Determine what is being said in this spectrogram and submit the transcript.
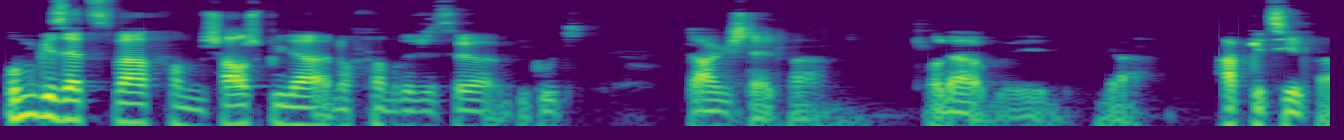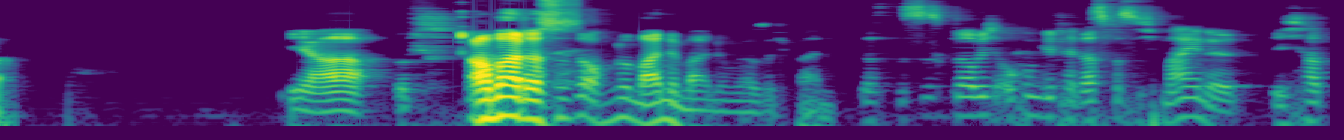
umgesetzt war vom Schauspieler noch vom Regisseur irgendwie gut dargestellt war oder äh, ja, abgezielt war. Ja, Aber das ist auch nur meine Meinung, also ich meine. das, das ist, glaube ich, auch ungefähr das, was ich meine. Ich habe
